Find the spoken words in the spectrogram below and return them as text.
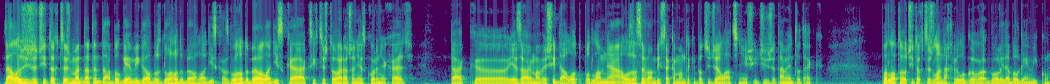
Záleží, že či to chceš mať na ten double game week alebo z dlhodobého hľadiska. Z dlhodobého hľadiska, ak si chceš toho hráča neskôr nechať, tak e, je zaujímavejší Dalot podľa mňa, ale zase v Ambisaka mám taký pocit, že je lacnejší, čiže tam je to tak podľa toho, či to chceš len na chvíľu kvôli double game weeku.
